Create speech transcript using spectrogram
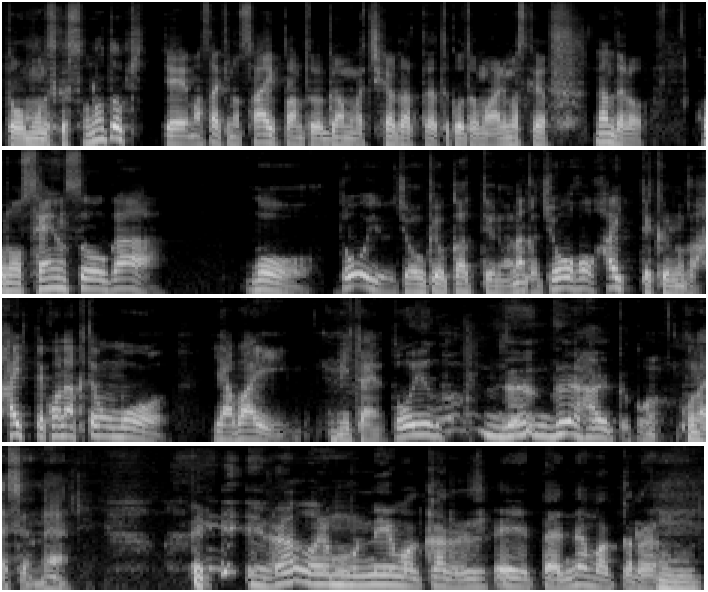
と思うんですけど、その時って、まあさっきのサイパンとかグアムが近かったってこともありますけど、なんだろう、この戦争が、もうどういう状況かっていうのは、なんか情報入ってくるのか、入ってこなくてももうやばいみたいな、どういう、全然入ってこ来ないですよね。ん。えら俺もね、わかる。ええたいね、わから。うんん。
